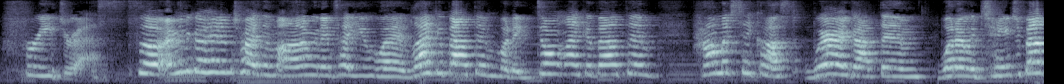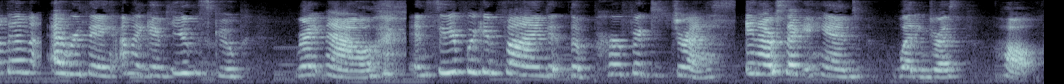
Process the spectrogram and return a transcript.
free dress. So I'm gonna go ahead and try them on. I'm gonna tell you what I like about them, what I don't like about them, how much they cost, where I got them, what I would change about them, everything. I'm gonna give you the scoop right now and see if we can find the perfect dress in our secondhand wedding dress haul.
